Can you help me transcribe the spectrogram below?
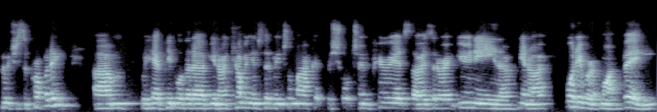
purchase a property. Um, we have people that are, you know, coming into the rental market for short-term periods, those that are at uni, you know, whatever it might be.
